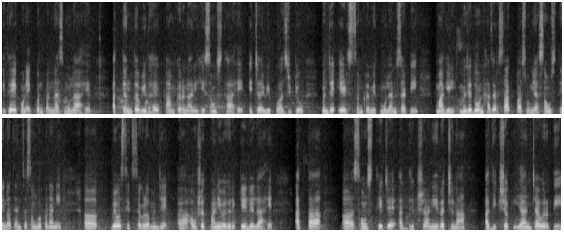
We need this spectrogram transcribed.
इथे एकूण एकोणपन्नास मुलं आहेत. अत्यंत विधायक काम करणारी ही संस्था आहे. एच आय व्ही पॉझिटिव्ह म्हणजे एड्स संक्रमित मुलांसाठी मागील म्हणजे दोन हजार सातपासून या संस्थेनं त्यांचं संगोपनाने व्यवस्थित सगळं म्हणजे औषध पाणी वगैरे केलेलं आहे. आत्ता संस्थेचे अध्यक्ष आणि रचना अधीक्षक यांच्यावरती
